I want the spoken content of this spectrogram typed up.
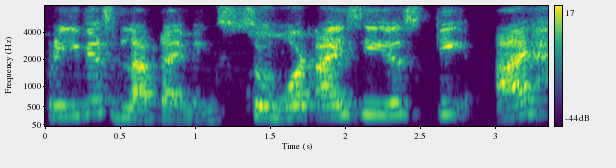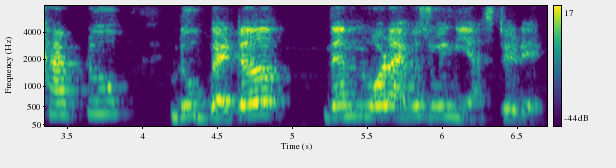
previous lap timings. So what i see is ki i have to do better than what i was doing yesterday.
